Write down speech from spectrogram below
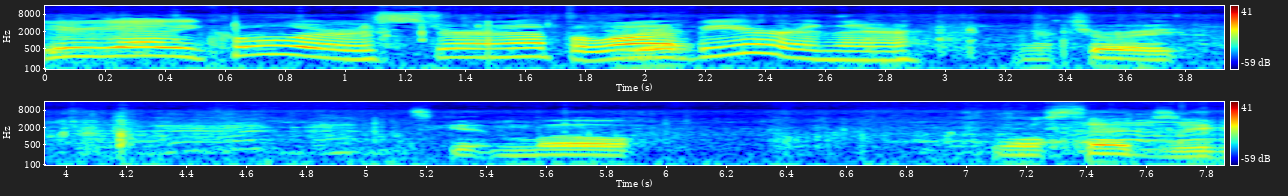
Your Yeti cooler is stirring up a lot of beer in there. That's right. It's getting a little, a little sudsy.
